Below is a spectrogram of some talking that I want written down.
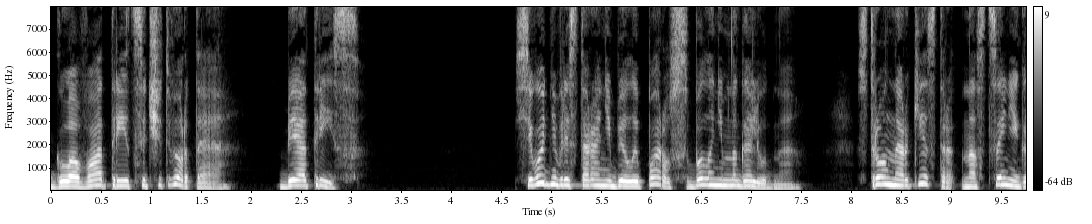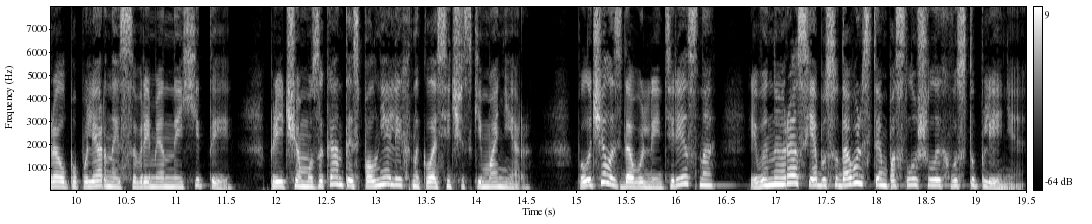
Глава 34. Беатрис. Сегодня в ресторане «Белый парус» было немноголюдно. Струнный оркестр на сцене играл популярные современные хиты, причем музыканты исполняли их на классический манер. Получалось довольно интересно, и в иной раз я бы с удовольствием послушала их выступления.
